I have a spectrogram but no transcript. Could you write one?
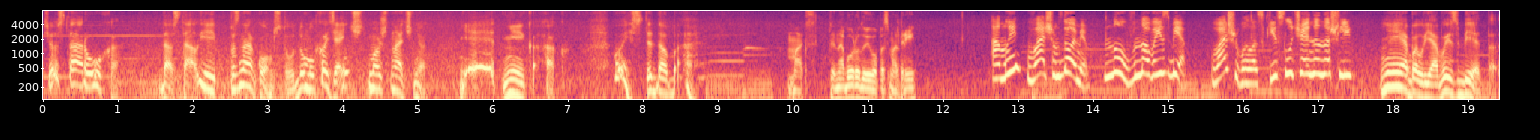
Все старуха Достал ей по знакомству. Думал, хозяйничать, может, начнет. Нет, никак. Ой, стыдоба. Макс, ты на бороду его посмотри. А мы в вашем доме, ну, в новой избе. Ваши волоски случайно нашли. Не был я в избе-то.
